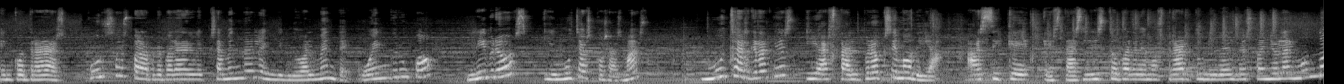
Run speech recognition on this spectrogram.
encontrarás cursos para preparar el examen DELE individualmente o en grupo libros y muchas cosas más. Muchas gracias y hasta el próximo día. Así que, ¿estás listo para demostrar tu nivel de español al mundo?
